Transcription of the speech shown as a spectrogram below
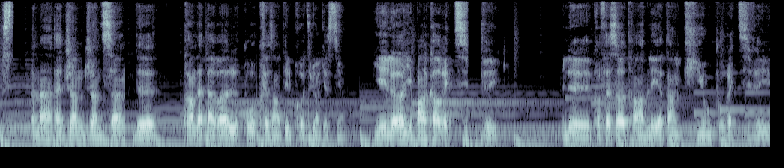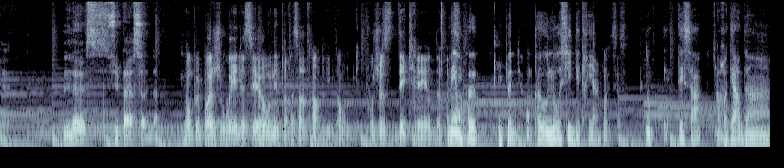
justement à John Johnson de prendre la parole pour présenter le produit en question. Il est là, il n'est pas encore activé. Le professeur Tremblay attend le Q pour activer euh, le super soldat. Mais on peut pas jouer le CEO ni le professeur Tremblay, donc il faut juste décrire de façon... Mais on peut, on peut, on peut nous aussi décrire. Ouais, c'est ça. Donc, t'es ça, regarde un,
